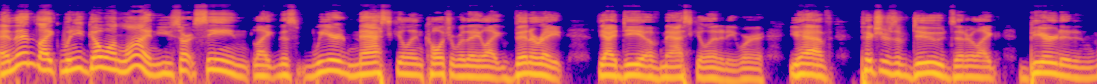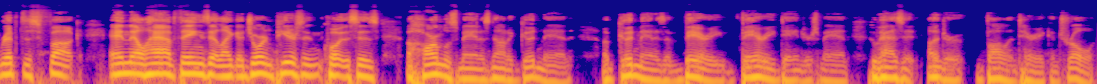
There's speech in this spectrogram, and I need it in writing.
And then, like, when you go online, you start seeing, like, this weird masculine culture where they, like, venerate the idea of masculinity, where you have pictures of dudes that are, like, bearded and ripped as fuck. And they'll have things that, like, a Jordan Peterson quote that says, A harmless man is not a good man. A good man is a very, very dangerous man who has it under voluntary control.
